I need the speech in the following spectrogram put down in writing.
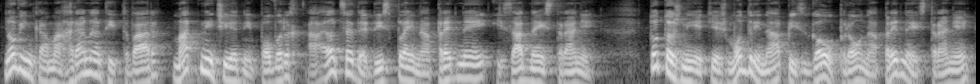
Novinka má hranatý tvar, matný čierny povrch a LCD displej na prednej i zadnej strane. Totožný je tiež modrý nápis GoPro na prednej strane,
